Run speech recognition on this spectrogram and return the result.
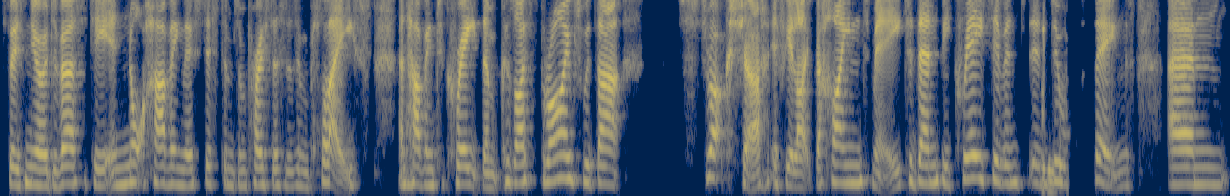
suppose, neurodiversity in not having those systems and processes in place and having to create them because I thrived with that structure, if you like, behind me to then be creative and, and do things. Um,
